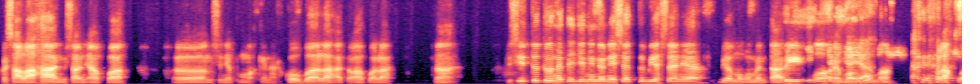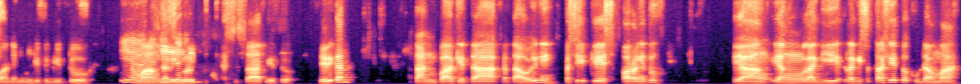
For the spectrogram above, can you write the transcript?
kesalahan misalnya apa e, misalnya pemakaian narkoba lah atau apalah nah di situ tuh netizen Indonesia tuh biasanya dia mengomentari wah emang ya. dia mah kelakuannya gitu-gitu ya, emang dari dulu sesat gitu jadi kan tanpa kita ketahui nih psikis orang itu yang yang lagi lagi stres itu udah mah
